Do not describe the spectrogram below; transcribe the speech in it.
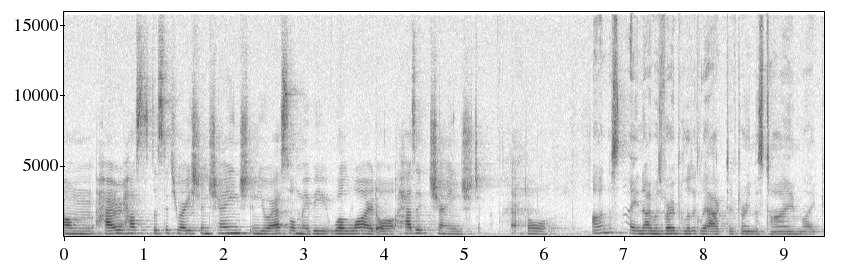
Um, how has the situation changed in US or maybe worldwide, or has it changed at all? Honestly, and I was very politically active during this time, like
